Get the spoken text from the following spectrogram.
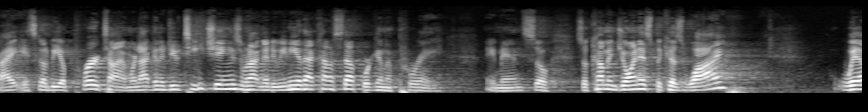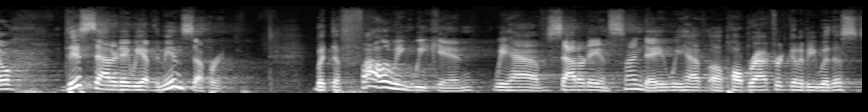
right? It's going to be a prayer time. We're not going to do teachings. We're not going to do any of that kind of stuff. We're going to pray. Amen. So, so come and join us because why? Well, this Saturday we have the men's supper but the following weekend, we have Saturday and Sunday. We have uh, Paul Bradford going to be with us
